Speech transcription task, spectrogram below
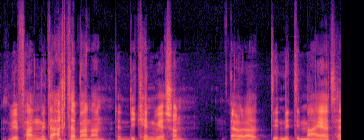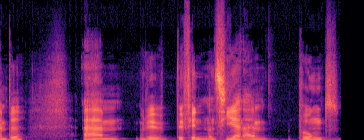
Wir fangen mit der Achterbahn an, denn die kennen wir schon. Äh, oder die, mit dem Maya-Tempel. Ähm, wir befinden uns hier an einem Punkt,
